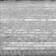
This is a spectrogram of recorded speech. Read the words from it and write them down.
Yeah.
